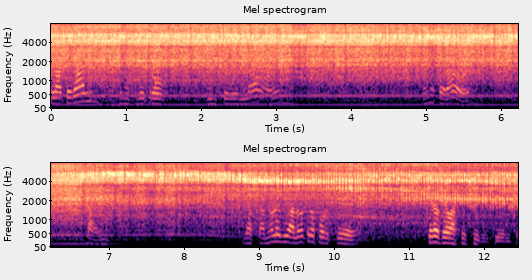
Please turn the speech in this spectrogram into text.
Lateral, hacemos el otro punto del lado, a ver. Ha mejorado, ¿eh? Está, no le doy al otro porque creo que va a ser suficiente.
